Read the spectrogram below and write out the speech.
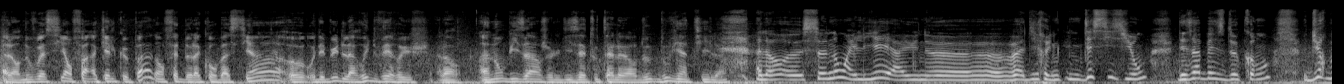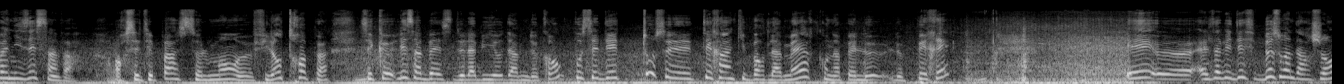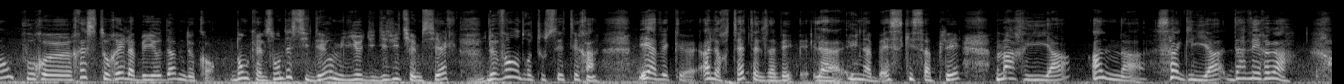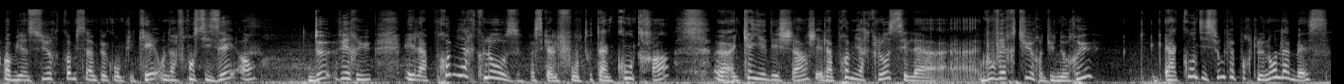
Alors nous voici enfin à quelques pas en fait de la cour Bastien, au, début de la rue de Verru. Alors un nom bizarre, je le disais tout à l'heure. D'où vient-il Alors euh, ce nom est lié à une, euh, va dire une, décision des abbesses de Caen d'urbaniser Saint-Va. Alors c'était pas seulement euh, philanthrope, hein. mmh. c'est que les abbesses de l'abbaye aux Dames de Caen possédaient tous ces terrains qui bordent la mer, qu'on appelle le, le Perret. Et euh, elles avaient besoin d'argent pour euh, restaurer l'abbaye aux Dames de Caen. Donc elles ont décidé au milieu du XVIIIe siècle mmh. de vendre tous ces terrains. Et avec euh, à leur tête, elles avaient une abbesse qui s'appelait Maria Anna Saglia d'Averua. Or bien sûr, comme c'est un peu compliqué, on a francisé en de verrues. Et la première clause, parce qu'elles font tout un contrat, un cahier des charges, et la première clause, c'est l'ouverture d'une rue à condition qu'elle porte le nom de l'abbesse.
